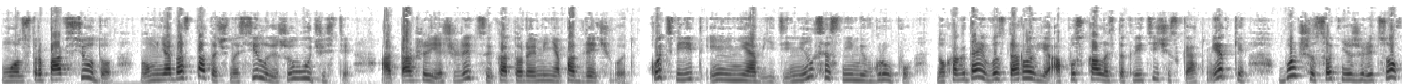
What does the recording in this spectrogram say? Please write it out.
Монстры повсюду, но у меня достаточно силы и живучести, а также есть жрецы, которые меня подлечивают. Хоть Виит и не объединился с ними в группу, но когда его здоровье опускалось до критической отметки, больше сотни жрецов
